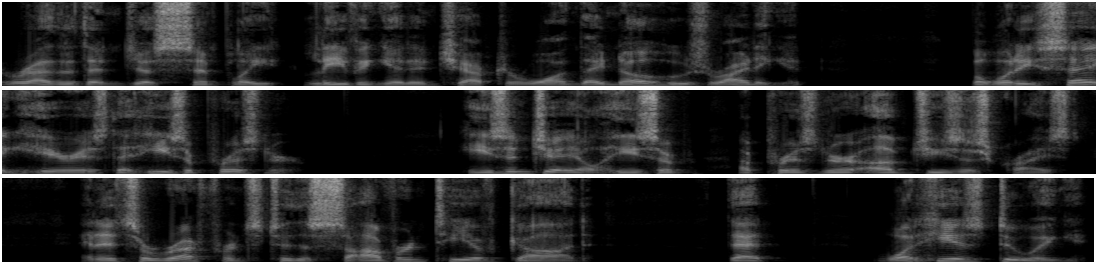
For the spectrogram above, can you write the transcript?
rather than just simply leaving it in chapter 1. They know who's writing it. But what he's saying here is that he's a prisoner. He's in jail. He's a, a prisoner of Jesus Christ. And it's a reference to the sovereignty of God that what he is doing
